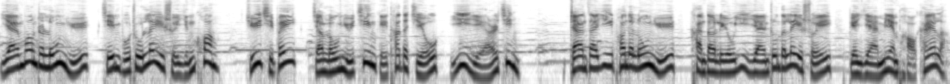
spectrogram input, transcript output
眼望着龙女，禁不住泪水盈眶，举起杯，将龙女敬给他的酒一饮而尽。站在一旁的龙女看到柳毅眼中的泪水，便掩面跑开了。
